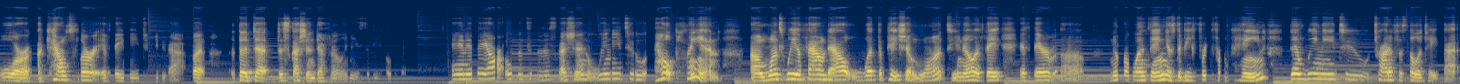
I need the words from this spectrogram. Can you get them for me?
or a counselor if they need to do that. But the de- discussion definitely needs to be open. And if they are open to the discussion, we need to help plan. Um, once we have found out what the patient wants, you know, if they if they're uh, number one thing is to be free from pain, then we need to try to facilitate that.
